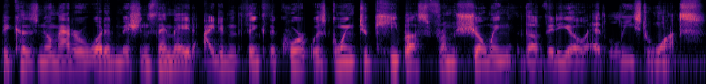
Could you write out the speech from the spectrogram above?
because no matter what admissions they made, I didn't think the court was going to keep us from showing the video at least once.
